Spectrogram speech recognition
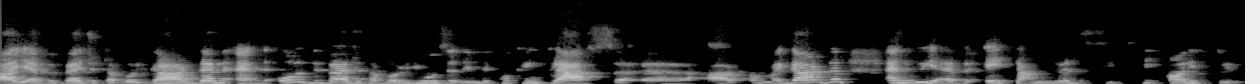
I have a vegetable garden, and all the vegetable used in the cooking class are from my garden. And we have 850 olive trees,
